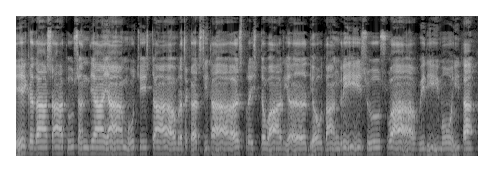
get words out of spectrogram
एकदा सा तु सन्ध्यायामुचिष्टा व्रतकर्षिता स्पृष्टवार्यद्यौताङ्घ्रीषु स्वाविधिमोहिता।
